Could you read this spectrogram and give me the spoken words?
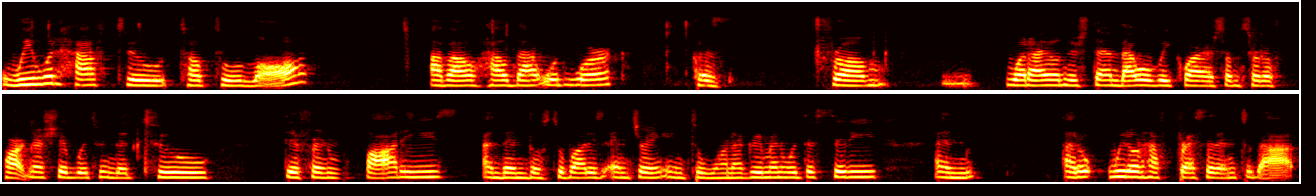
We would have to talk to law about how that would work, because from what I understand, that would require some sort of partnership between the two different bodies, and then those two bodies entering into one agreement with the city. And I don't, we don't have precedent to that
